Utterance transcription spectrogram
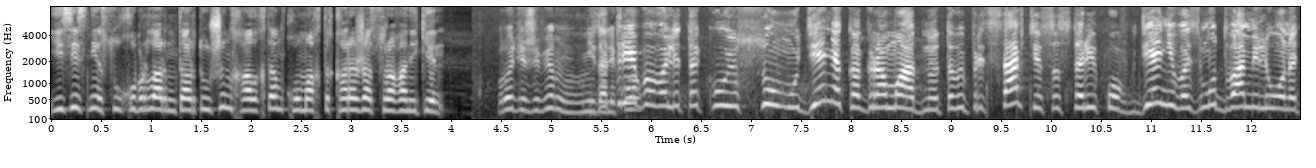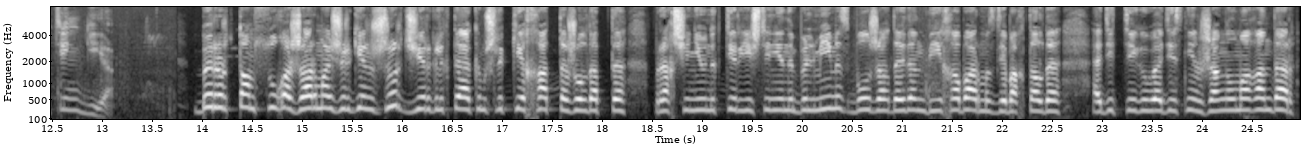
есесіне су құбырларын тарту үшін халықтан қомақты қаражат сұраған екен. Вроде живем недалеко. Затребовали такую сумму денег огромадную. Это вы представьте со стариков, где они возьмут 2 миллиона тенге. Бір ұрттам суға жармай жүрген жұрт жергілікті әкімшілікке хат та жолдапты. Бірақ шенеуніктер ештеңені білмейміз, бұл жағдайдан бейхабармыз деп ақталды. Әдеттегі уәдесінен жаңылмағандар,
